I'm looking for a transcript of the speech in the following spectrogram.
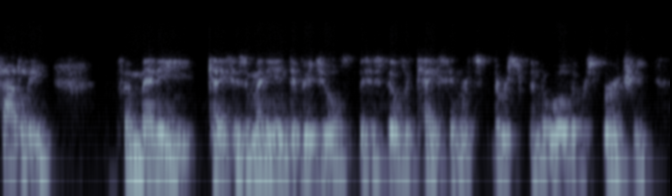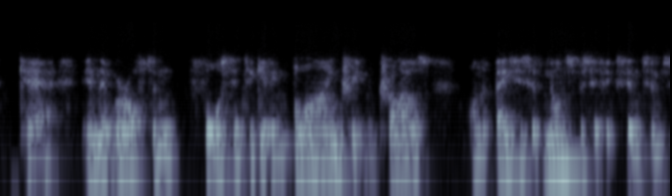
sadly, for many cases and many individuals, this is still the case in in the world of respiratory care, in that we're often forced into giving blind treatment trials on the basis of non-specific symptoms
